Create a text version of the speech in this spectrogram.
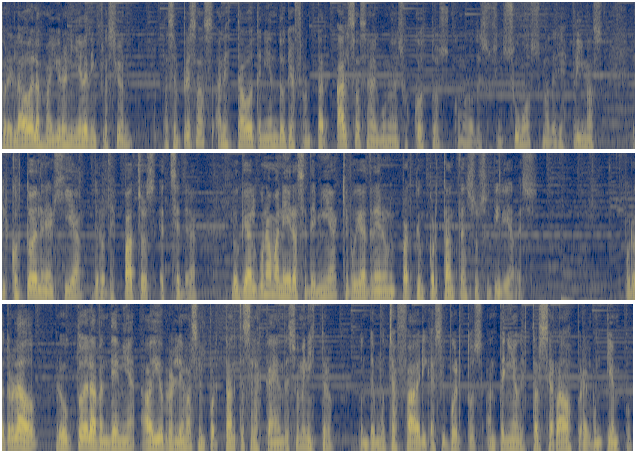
Por el lado de los mayores niveles de inflación, las empresas han estado teniendo que afrontar alzas en algunos de sus costos, como los de sus insumos, materias primas, el costo de la energía, de los despachos, etc., lo que de alguna manera se temía que podía tener un impacto importante en sus utilidades. Por otro lado, producto de la pandemia, ha habido problemas importantes en las cadenas de suministro, donde muchas fábricas y puertos han tenido que estar cerrados por algún tiempo,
